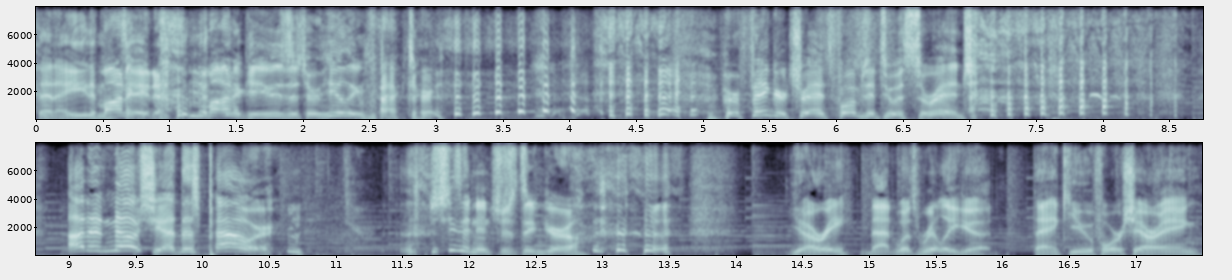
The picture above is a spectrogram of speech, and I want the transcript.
Then I eat a Monika, potato. Monika uses her healing factor. Her finger transforms into a syringe. I didn't know she had this power. She's an interesting girl. Yuri, that was really good. Thank you for sharing.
